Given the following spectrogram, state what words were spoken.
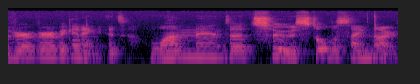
very, very beginning, it's one and a two is still the same note.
